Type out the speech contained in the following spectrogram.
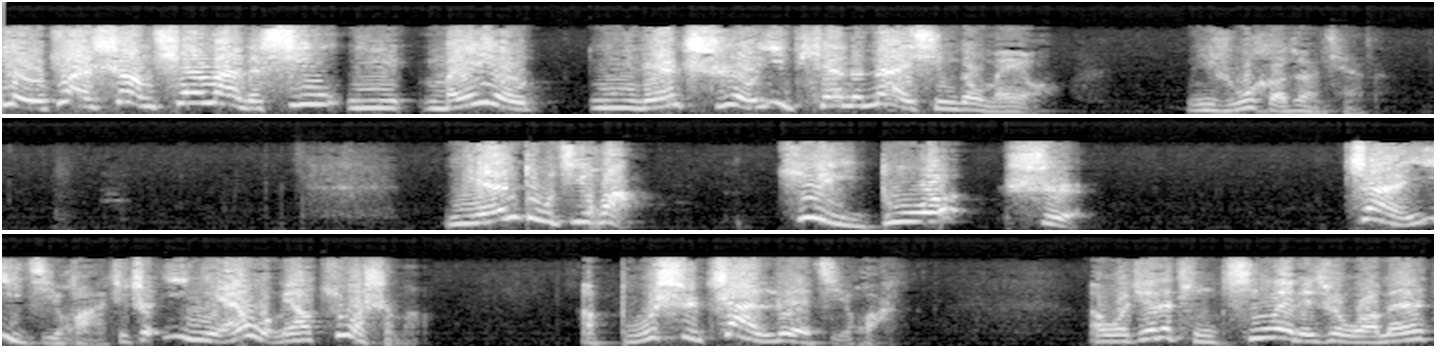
有赚上千万的心，你没有，你连持有一天的耐心都没有，你如何赚钱呢？年度计划最多是战役计划，就这一年我们要做什么啊？不是战略计划啊！我觉得挺欣慰的，就是我们。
